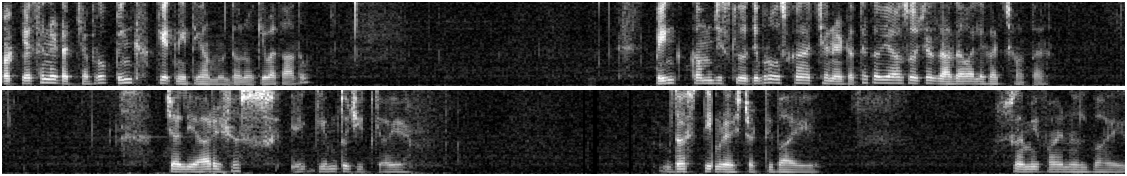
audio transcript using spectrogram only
और कैसे नेट अच्छा ब्रो पिंक कितनी थी हम दोनों की, बता दो। पिंक कम जिसकी होती है ब्रो उसका अच्छा नेट होता है। कभी आप सोचा ज़्यादा वाले का अच्छा होता है। चल यार यशस एक गेम तो जीत गया ये। दस टीम रजिस्टर्ड थी भाई। सेमीफाइनल भाई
